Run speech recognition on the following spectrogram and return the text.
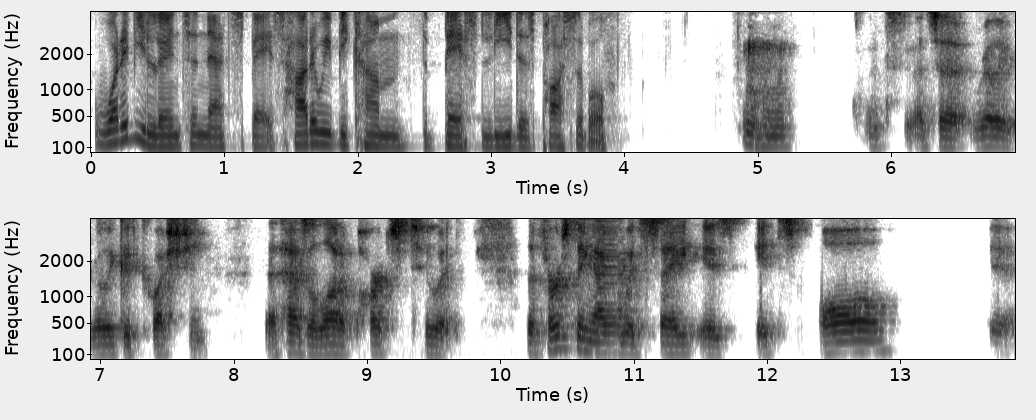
What have you learned in that space? How do we become the best leaders possible? Mm-hmm. That's that's a really really good question that has a lot of parts to it. The first thing I would say is it's all. Eh,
